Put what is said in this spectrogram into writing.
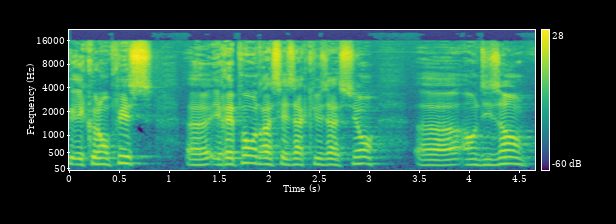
et que l'on puisse euh, y répondre à ces accusations en disant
